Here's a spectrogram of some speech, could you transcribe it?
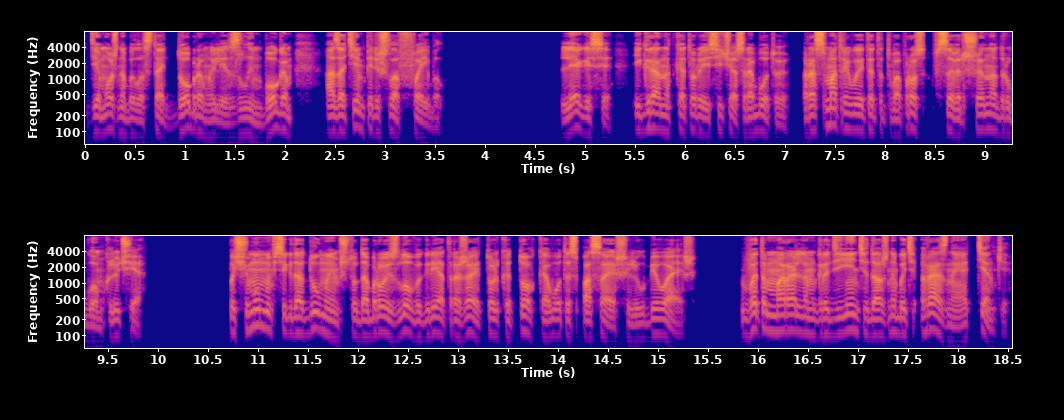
где можно было стать добрым или злым богом, а затем перешла в Fable. Legacy, игра, над которой я сейчас работаю, рассматривает этот вопрос в совершенно другом ключе. Почему мы всегда думаем, что добро и зло в игре отражает только то, кого ты спасаешь или убиваешь? В этом моральном градиенте должны быть разные оттенки.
